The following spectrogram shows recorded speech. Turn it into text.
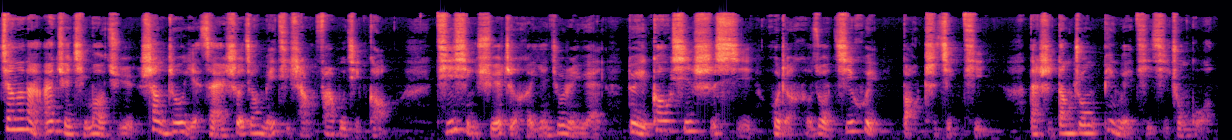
加拿大安全情报局上周也在社交媒体上发布警告，提醒学者和研究人员对高薪实习或者合作机会保持警惕，但是当中并未提及中国。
